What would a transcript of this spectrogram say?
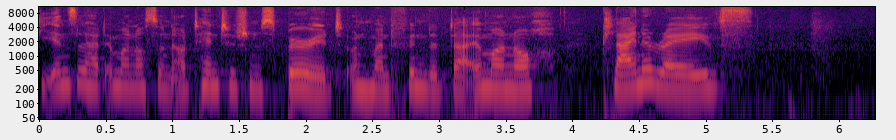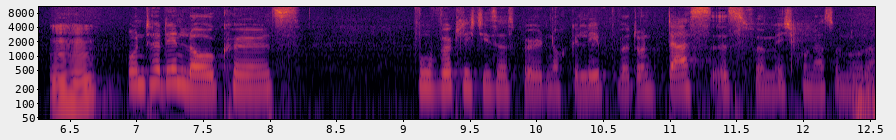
die Insel hat immer noch so einen authentischen Spirit und man findet da immer noch kleine Raves mhm. unter den Locals, wo wirklich dieser Spirit noch gelebt wird. Und das ist für mich Runa Sonora.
